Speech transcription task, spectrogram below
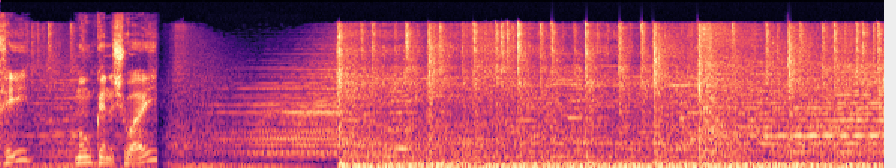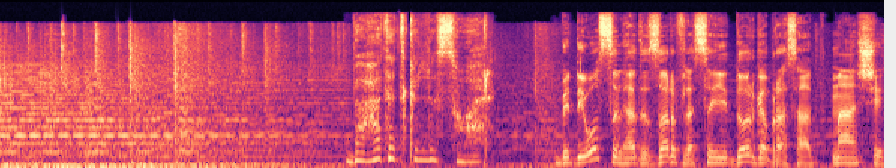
أخي ممكن شوي؟ بعتت كل الصور. بدي وصل هذا الظرف للسيد دورجا براساد. ماشي.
